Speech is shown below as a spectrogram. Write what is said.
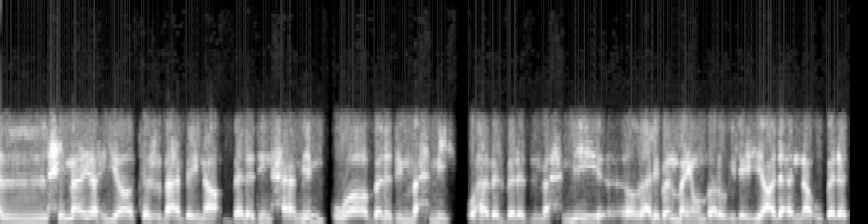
الحماية هي تجمع بين بلد حام وبلد محمي وهذا البلد المحمي غالبا ما ينظر إليه على أنه بلد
